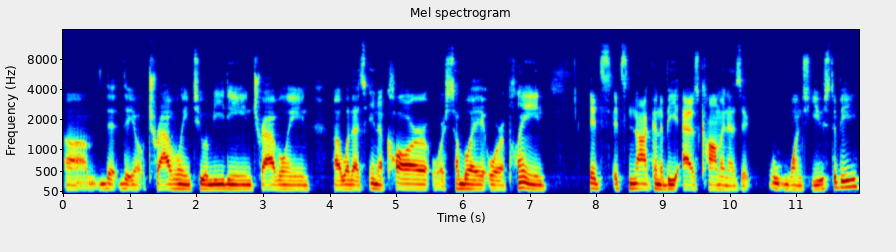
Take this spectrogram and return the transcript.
Um, the, the, you know traveling to a meeting, traveling uh, whether that's in a car or subway or a plane. It's it's not going to be as common as it once used to be,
